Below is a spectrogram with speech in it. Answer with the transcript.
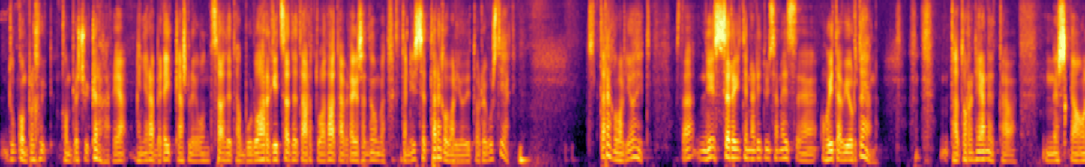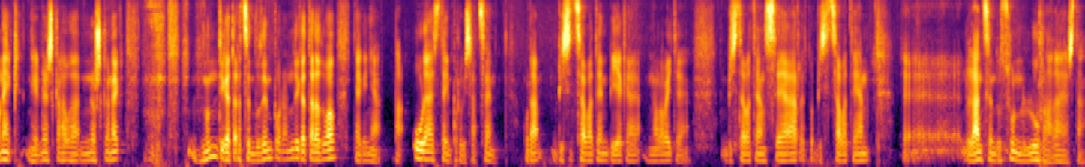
du komplexu ikaragarria, gainera bere ikasle ontzat eta buru argitzat eta hartua da, eta berak esaten du, eta ni zetarako balio dit horre guztiak. Zetarako balio dit. Ezta? Ni zer egiten aritu izan naiz eh, hogeita bi urtean. Datorrenean eta neska honek, nire neska lau da neska honek, nondik ataratzen du denpora, nondik atara du hau, jakina, ba, ura ez da improvisatzen. Ura bizitza baten bieka nolabait eh, bizitza batean zehar, edo bizitza batean eh, lantzen duzun lurra da, ez da.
